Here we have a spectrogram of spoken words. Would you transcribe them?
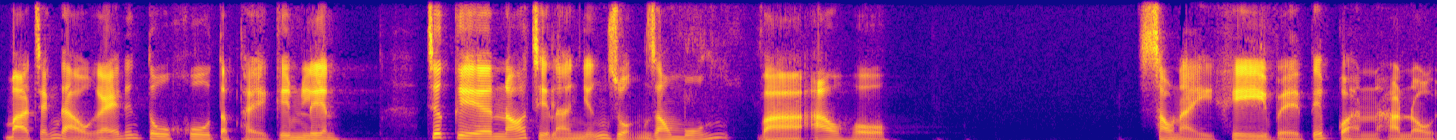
bà Tránh Đào ghé đến tu khu tập thể Kim Liên. Trước kia nó chỉ là những ruộng rau muống và ao hồ. Sau này khi về tiếp quản Hà Nội,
